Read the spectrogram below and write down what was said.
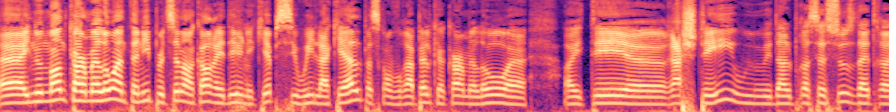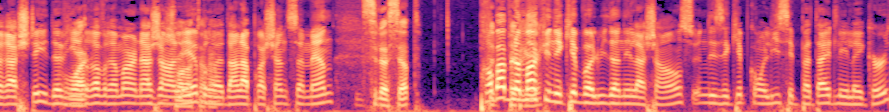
Euh, il nous demande Carmelo Anthony peut-il encore aider une équipe? Si oui, laquelle? Parce qu'on vous rappelle que Carmelo euh, a été euh, racheté ou est dans le processus d'être racheté. Il deviendra vraiment un agent Joueur libre dans la prochaine semaine. D'ici le 7. Probablement qu'une équipe va lui donner la chance. Une des équipes qu'on lit, c'est peut-être les Lakers.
